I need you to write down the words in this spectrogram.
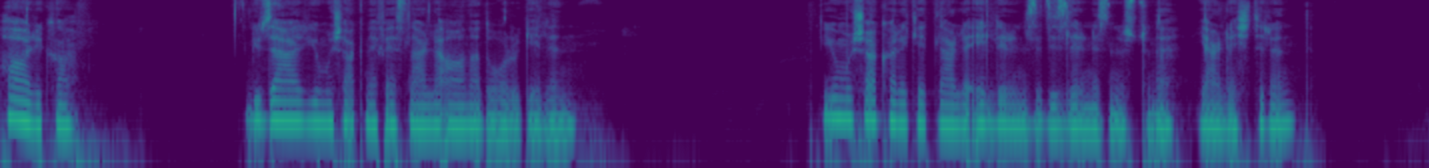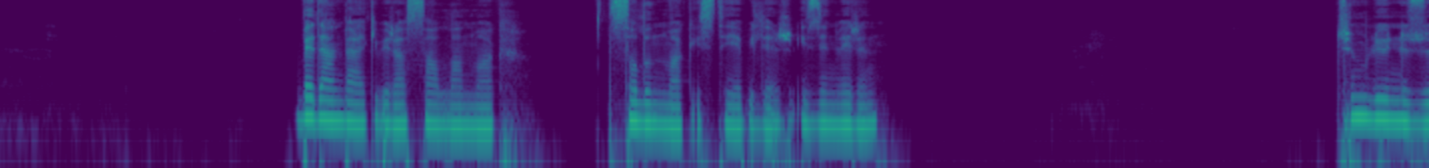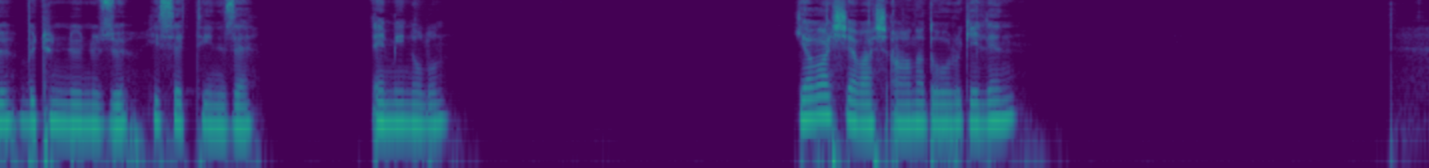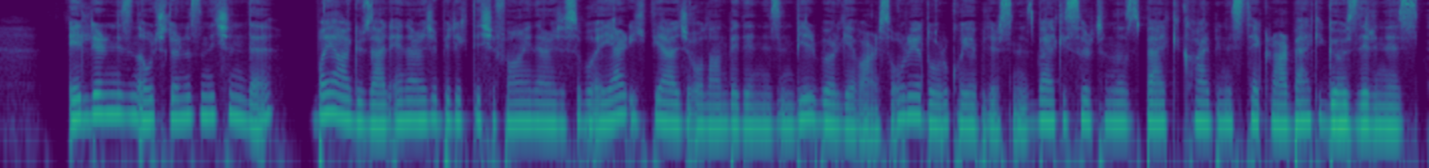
Harika. Güzel yumuşak nefeslerle ana doğru gelin. Yumuşak hareketlerle ellerinizi dizlerinizin üstüne yerleştirin. Beden belki biraz sallanmak, salınmak isteyebilir. İzin verin. Tümlüğünüzü, bütünlüğünüzü hissettiğinize emin olun. Yavaş yavaş ana doğru gelin. Ellerinizin avuçlarınızın içinde Baya güzel enerji birikti şifa enerjisi bu. Eğer ihtiyacı olan bedeninizin bir bölge varsa oraya doğru koyabilirsiniz. Belki sırtınız, belki kalbiniz tekrar, belki gözleriniz.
